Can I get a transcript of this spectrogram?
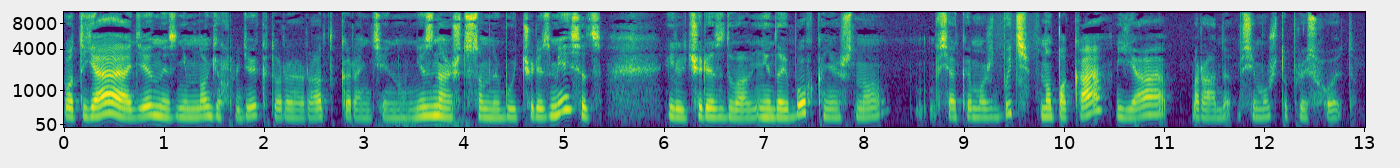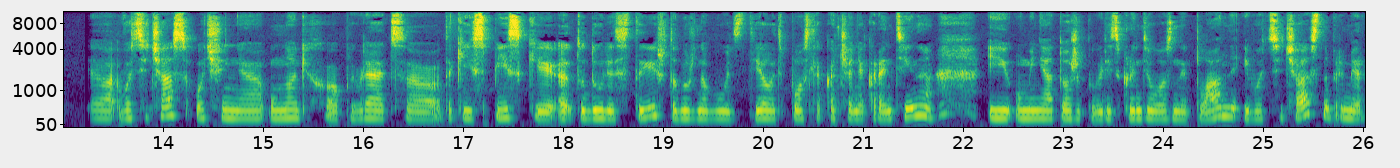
Вот я один из немногих людей, которые рад карантину. Не знаю, что со мной будет через месяц или через два. Не дай бог, конечно, но всякое может быть. Но пока я рада всему, что происходит. Э, вот сейчас очень э, у многих э, появляются такие списки, туду-листы, что нужно будет сделать после окончания карантина. И у меня тоже появились грандиозные планы. И вот сейчас, например,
